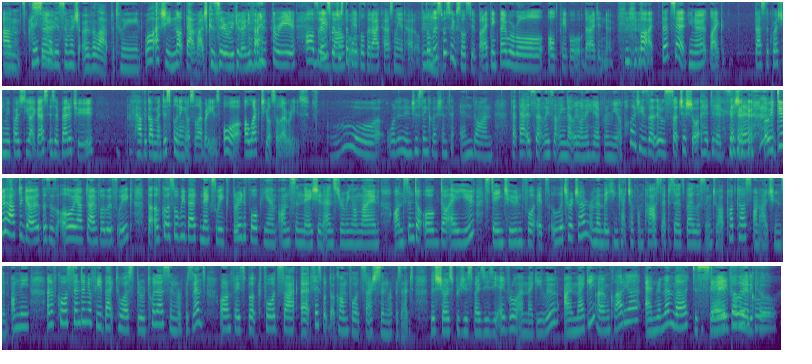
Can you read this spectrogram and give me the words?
Um, Yeah, it's crazy so- how there's so much overlap between. Well, actually, not that much considering we could only find three. Oh, these were just the people that I personally had heard of. The Mm. list was exhaustive, but I think they were all old people that I didn't know. but that said, you know, like that's the question we pose to you, I guess. Is it better to have the government disciplining your celebrities or elect your celebrities? Ooh, what an interesting question to end on. But that is certainly something that we want to hear from you. Apologies that it was such a short head to head session, but we do have to go. This is all we have time for this week. But of course, we'll be back next week, 3 to 4 pm on SYN Nation and streaming online on syn.org.au. Stay tuned for its literature. Remember, you can catch up on past episodes by listening to our podcast on iTunes and Omny. And of course, send in your feedback to us through Twitter, SYN Represent, or on Facebook forward slash uh, facebook.com forward slash SYN Represent. This show is produced by Zuzi Averill and Maggie Liu. I'm Maggie, I'm Claudia. and remember to Stay stay, political. political.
